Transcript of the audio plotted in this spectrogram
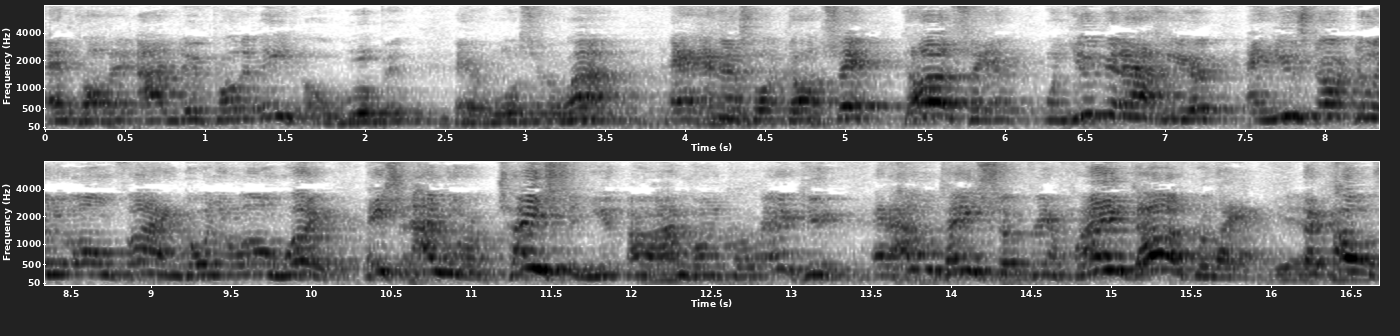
And probably I do probably need a whooping every once in a while. And, and that's what God said. God said, when you get out here and you start doing your own thing, going your own way, He said, I'm going to chasten you or I'm going to correct you. And I'm going to tell you something, friend, thank God for that. Yeah. Because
